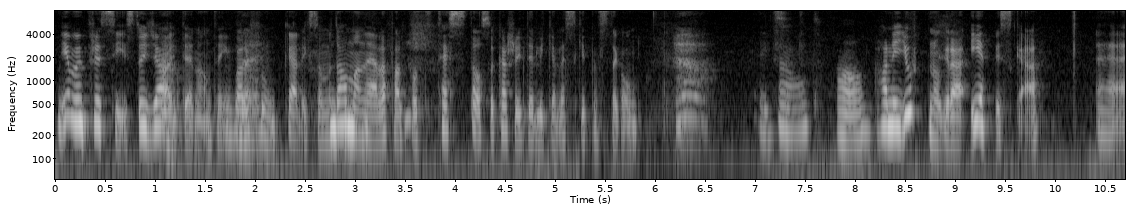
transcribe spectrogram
ja men precis, då gör Ja. inte det någonting, bara det Nej. funkar liksom. Men då har man i alla fall fått testa och så kanske det inte är lika läskigt nästa gång. Exakt. Ja. Har ni gjort några episka, eh,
